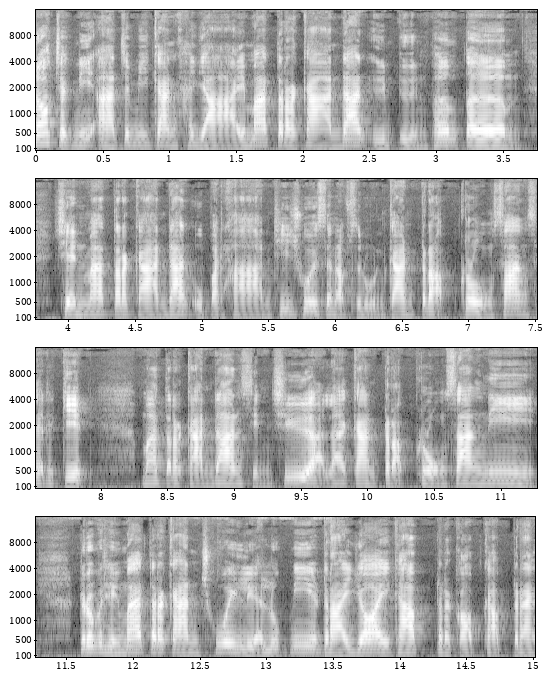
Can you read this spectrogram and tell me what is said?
นอกจากนี้อาจจะมีการขยายมาตรการด้านอื่น ๆ เพิ่มเติม เช่น มาตรการด้านอุปทานที่ช่วยสนับสนุนการปรับโครงสร้างเศรษฐกิจ มาตรการด้านสินเชื่อ และการปรับโครงสร้างหนี้รวมไปถึงมาตรการช่วยเหลือลูกหนี้รายย่อยครับประกอบกับแรง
